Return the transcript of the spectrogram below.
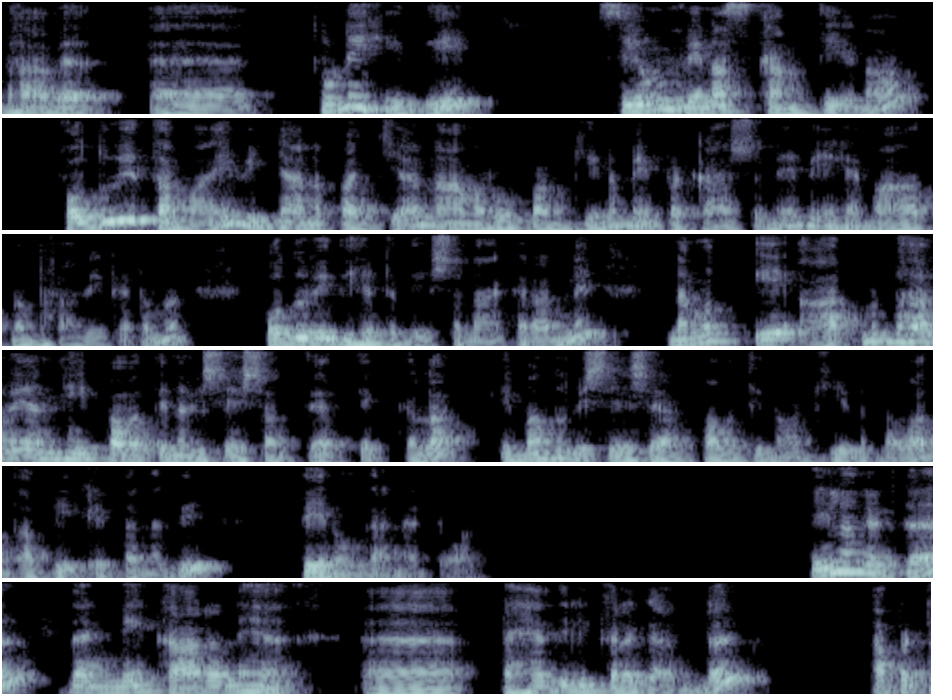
භාව තුනෙහිදී සියුම් වෙනස්කම් තියෙනවා. පොදුවේ තමයි විඥානපච්චය නාම රූපං කියන මේ ප්‍රකාශනය මේ හැම ආත්ම භාවයකටම පොදු විදිහට දේශනා කරන්නේ. නමුත් ඒ ආත්ම භාවයන්හි පවතින විශේෂත්වයක් එක්කලා ඒ බඳු විශේෂයක් පවතිනවා කියන බවත් අපි එතනදී තේරුම් ගන්නට ඕන. ඊළඟට දැන් මේ කාරණය පැහැදිලි කරගන්න අපිට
